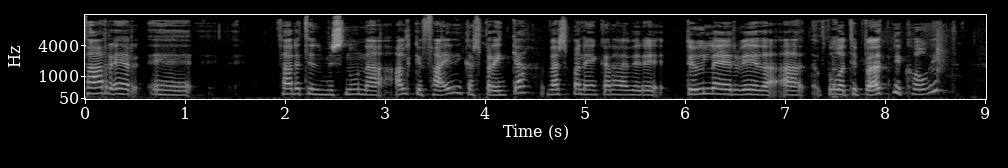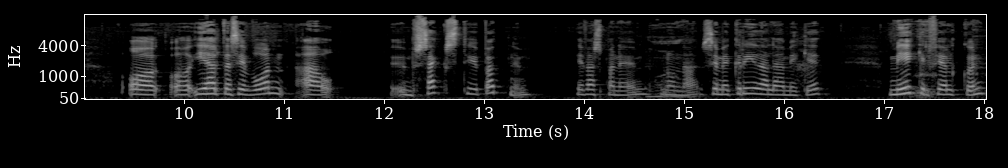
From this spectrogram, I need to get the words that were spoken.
Þar er e, Það er til dæmis núna algjör fæðingarsprengja. Vestmanningar hafi verið duglegir við að búa til börn í COVID og, og ég held að sé von á um 60 börnum í Vestmanningum Vá. núna sem er gríðarlega mikið, mikil fjölgun.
